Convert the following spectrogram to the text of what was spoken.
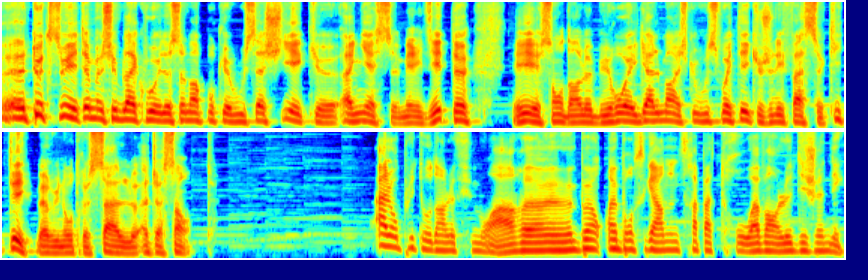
euh, Euh, tout de suite, M. Blackwood, seulement pour que vous sachiez que Agnès Meredith euh, et sont dans le bureau également. Est-ce que vous souhaitez que je les fasse quitter vers une autre salle adjacente? Allons plutôt dans le fumoir. Un bon, un bon cigare ne sera pas trop avant le déjeuner.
